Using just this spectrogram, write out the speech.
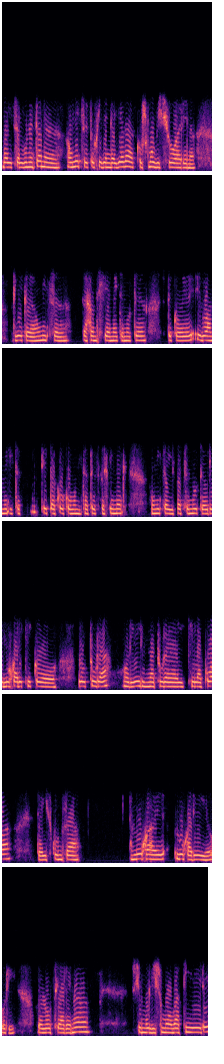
Bai, itzalgunetan, uh, haunitz eto jiden gaia da kosmobizioarena. Riek uh, haunitz errantzia emaiten dute, esteko ego ameriketako komunitatez berdinek haunitz aipatzen dute hori lujarikiko lotura, hori natura ikilakoa, eta hizkuntza lujari hori lotzearena, simbolismo bati ere,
